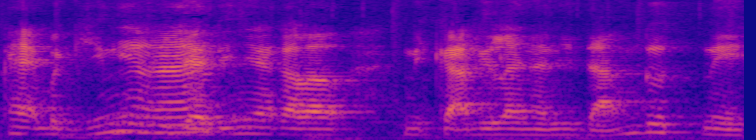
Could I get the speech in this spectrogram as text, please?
kayak begini Iya kan? jadinya kalau nikah Ardila nyanyi dangdut nih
